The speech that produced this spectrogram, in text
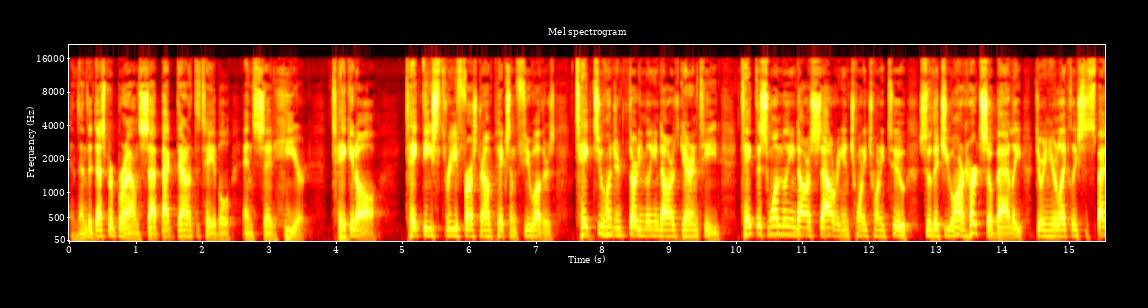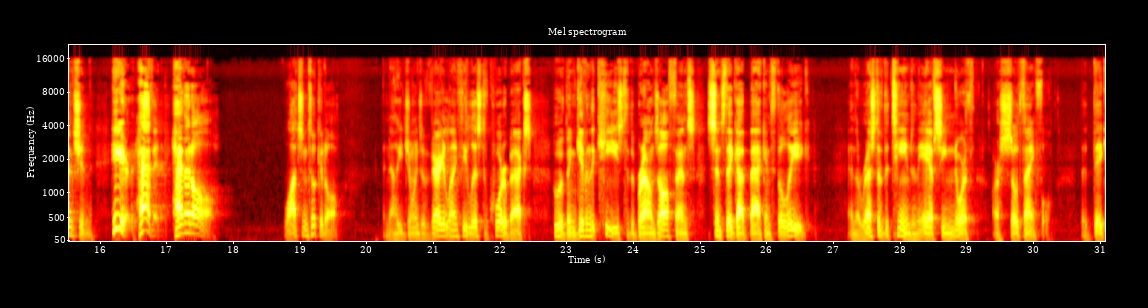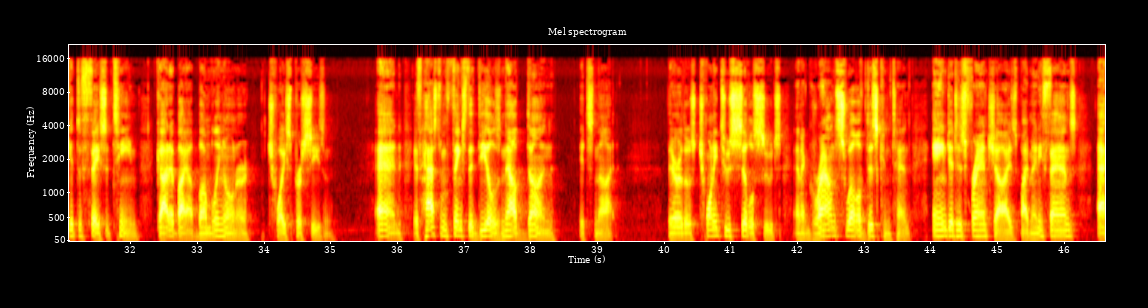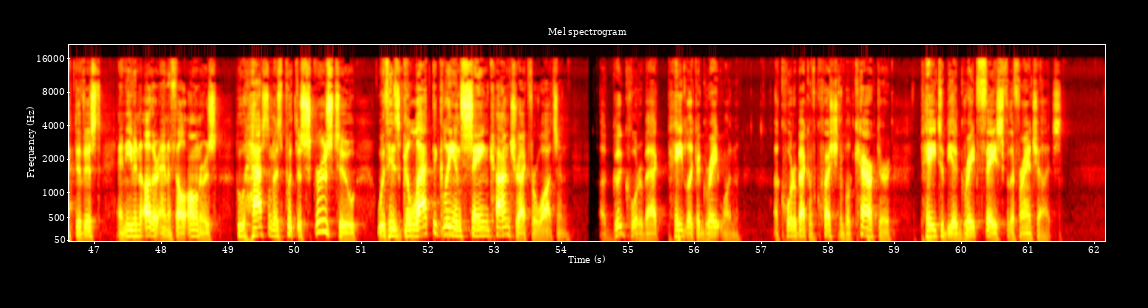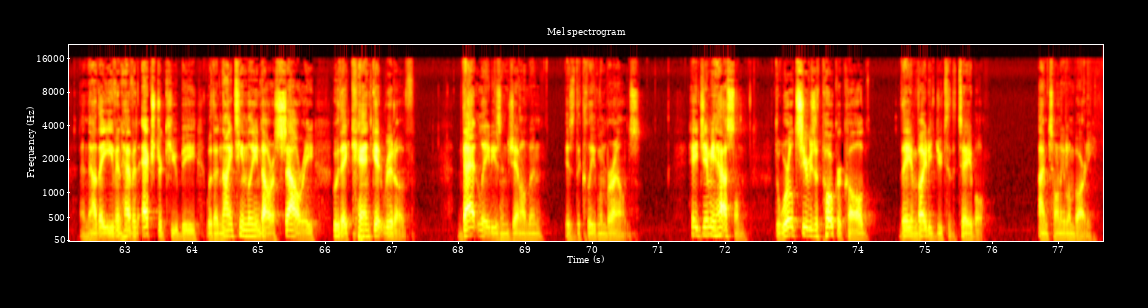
And then the desperate Browns sat back down at the table and said, Here, take it all. Take these three first round picks and a few others. Take $230 million guaranteed. Take this $1 million salary in 2022 so that you aren't hurt so badly during your likely suspension. Here, have it. Have it all. Watson took it all and now he joins a very lengthy list of quarterbacks who have been given the keys to the Browns' offense since they got back into the league. And the rest of the teams in the AFC North are so thankful that they get to face a team guided by a bumbling owner twice per season. And if Haslam thinks the deal is now done, it's not. There are those 22 civil suits and a groundswell of discontent aimed at his franchise by many fans, activists, and even other NFL owners who Haslam has put the screws to with his galactically insane contract for Watson. A good quarterback paid like a great one. A quarterback of questionable character paid to be a great face for the franchise. And now they even have an extra QB with a $19 million salary who they can't get rid of. That, ladies and gentlemen, is the Cleveland Browns. Hey, Jimmy Haslam, the World Series of Poker called. They invited you to the table. I'm Tony Lombardi.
